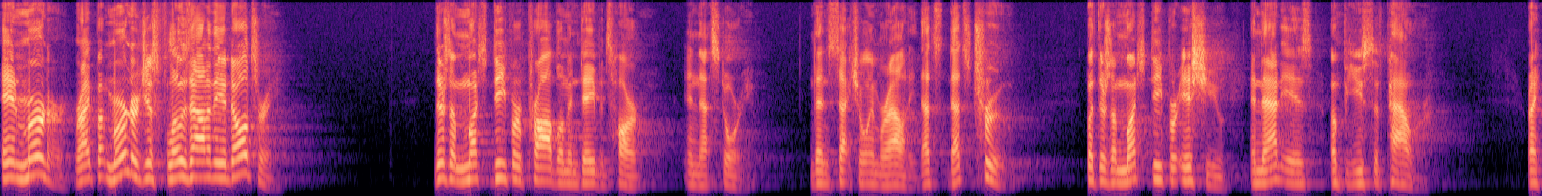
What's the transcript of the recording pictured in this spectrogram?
and murder, right? But murder just flows out of the adultery. There's a much deeper problem in David's heart in that story than sexual immorality. That's, that's true. But there's a much deeper issue, and that is abuse of power. Right?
